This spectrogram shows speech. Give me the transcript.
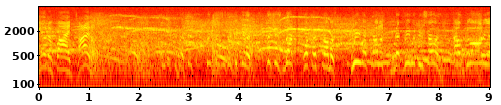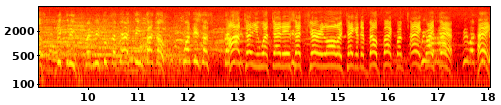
unified title. This is ridiculous. This is not what was promised. We were promised that we would be shown our glorious victory when we took the tag team title. What is this? That I'll is- tell you what that is. That's Jerry Lawler taking the belt back from Tank We right there. We Hey,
